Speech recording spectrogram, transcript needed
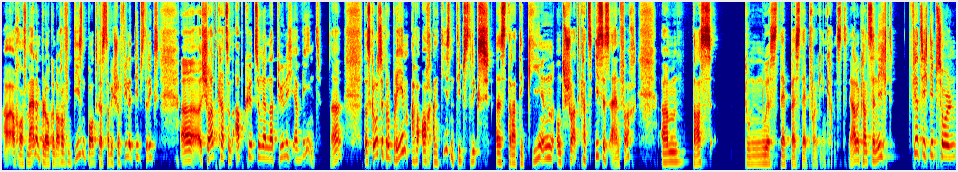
Auch auf meinem Blog und auch auf diesem Podcast habe ich schon viele Tipps, Tricks, äh, Shortcuts und Abkürzungen natürlich erwähnt. Ja. Das große Problem aber auch an diesen Tipps, Tricks, äh, Strategien und Shortcuts ist es einfach, ähm, dass du nur Step by Step vorgehen kannst. Ja, du kannst ja nicht 40 Tipps holen,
